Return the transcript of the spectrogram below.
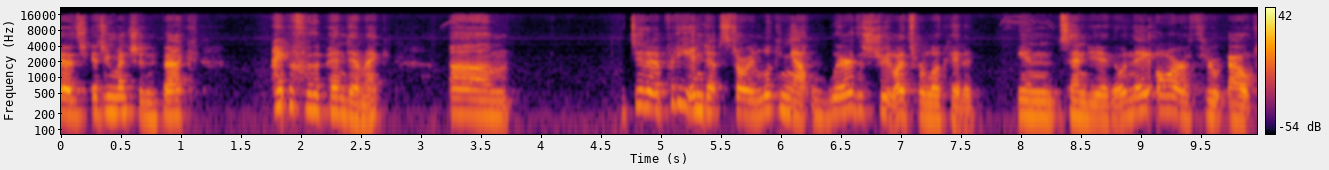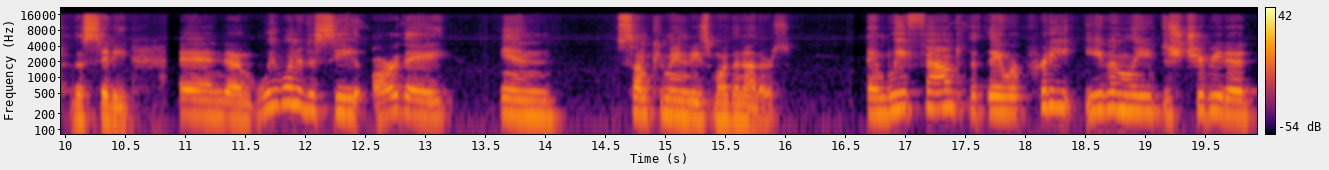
as, as you mentioned, back right before the pandemic, um, did a pretty in-depth story looking at where the streetlights were located in San Diego, and they are throughout the city. And um, we wanted to see are they in some communities more than others, and we found that they were pretty evenly distributed,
